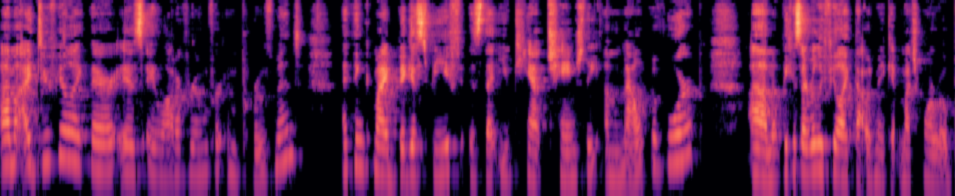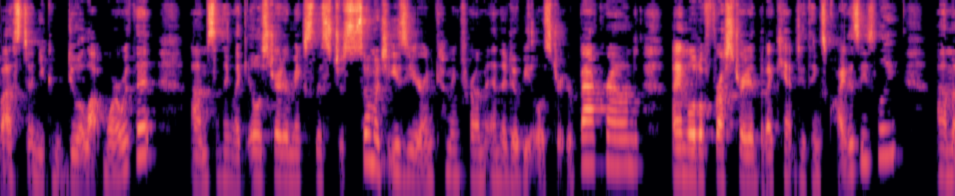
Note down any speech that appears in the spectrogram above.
Um, I do feel like there is a lot of room for improvement. I think my biggest beef is that you can't change the amount of warp um, because I really feel like that would make it much more robust and you can do a lot more with it. Um, something like Illustrator makes this just so much easier. And coming from an Adobe Illustrator background, I am a little frustrated that I can't do things quite as easily. Um,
